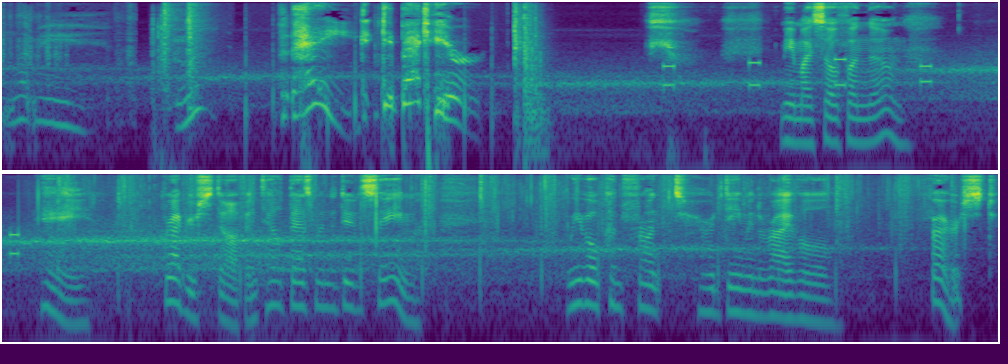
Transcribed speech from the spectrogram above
let me. Hmm? Hey! Get, get back here! Me and myself unknown. Hey, grab your stuff and tell Desmond to do the same. We will confront her demon rival first.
